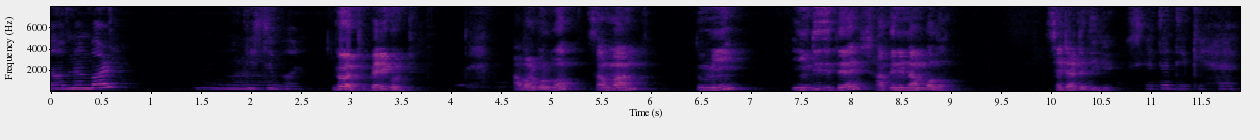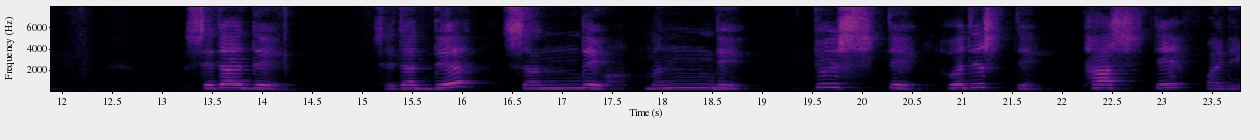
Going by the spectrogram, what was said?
November December. Good very good. আবার বলব সালমান তুমি ইংরেজিতে সাত দিনের নাম বলো। স্যাটারডে থেকে সেটা দেখে হ্যাঁ। Saturday Saturday Sunday Monday Tuesday Wednesday Thursday Friday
